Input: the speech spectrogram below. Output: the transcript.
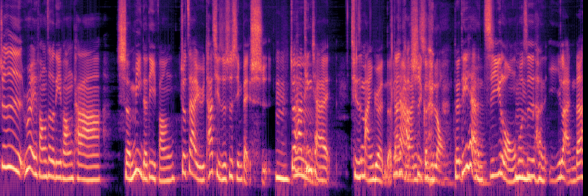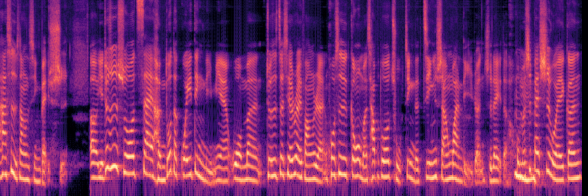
就是瑞芳这个地方，它神秘的地方就在于它其实是新北市，嗯，就它听起来其实蛮远的，嗯、但是它是个 对，听起来很基隆或是很宜兰，嗯、但它事实上是新北市。呃，也就是说，在很多的规定里面，我们就是这些瑞芳人，或是跟我们差不多处境的金山万里人之类的，嗯、我们是被视为跟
